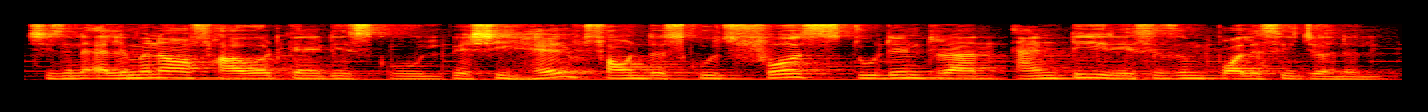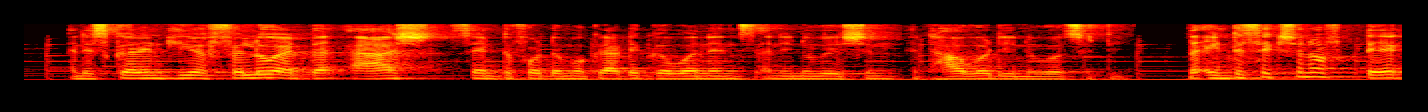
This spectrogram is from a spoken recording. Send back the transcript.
She's an alumna of Harvard Kennedy School, where she helped found the school's first student run anti racism policy journal and is currently a fellow at the Ash Center for Democratic Governance and Innovation at Harvard University. The intersection of tech,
